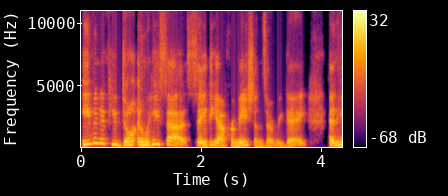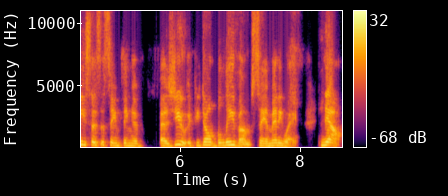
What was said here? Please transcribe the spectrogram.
even if you don't, and what he says, say the affirmations every day. And he says the same thing of- as you. If you don't believe them, say them anyway. Now,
